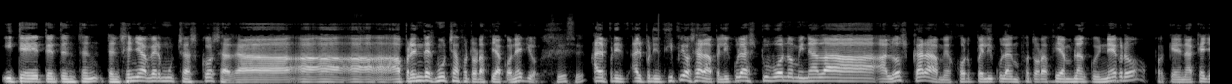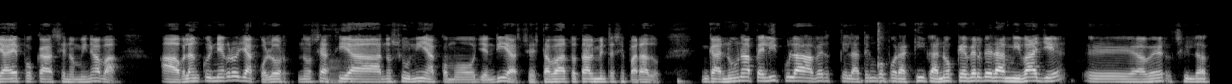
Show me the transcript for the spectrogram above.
y te, te, te, te, enseña a ver muchas cosas. A, a, a, aprendes mucha fotografía con ello. Sí, sí. Al, al, principio, o sea, la película estuvo nominada al Oscar a mejor película en fotografía en blanco y negro, porque en aquella época se nominaba a blanco y negro y a color. No se hacía, no se unía como hoy en día, se estaba totalmente separado. Ganó una película, a ver que la tengo por aquí, ganó Que Verde era mi valle, eh, a ver si, la,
